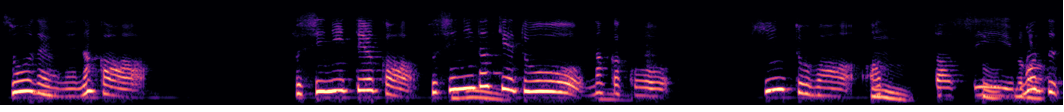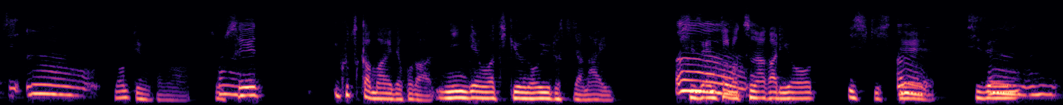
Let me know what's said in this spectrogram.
そうだよね。なんか、不思議っていうか、不思議だけど、なんかこう、ヒントはあっうん。たし、まずじ、うん。なんていうのかな。そううん生いくつか前でほら、人間は地球のウイルスじゃない。自然とのつながりを意識して、うん自うん然うん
